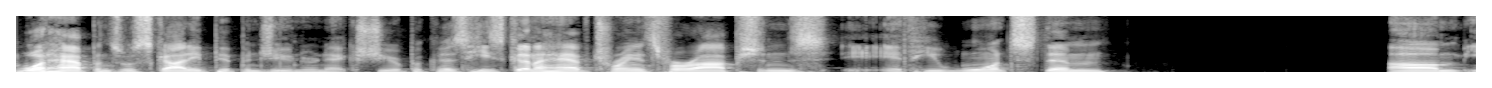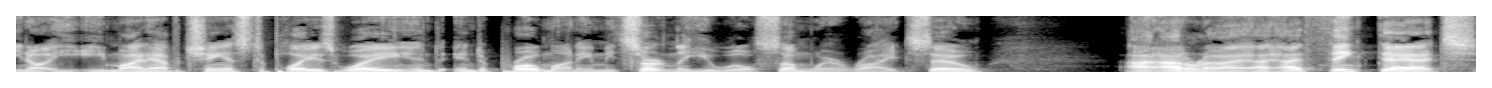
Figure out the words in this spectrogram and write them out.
what happens with Scotty Pippen Jr. next year because he's going to have transfer options if he wants them. Um, you know, he, he might have a chance to play his way into, into pro money. I mean, certainly he will somewhere, right? So, I, I don't know. I, I think that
